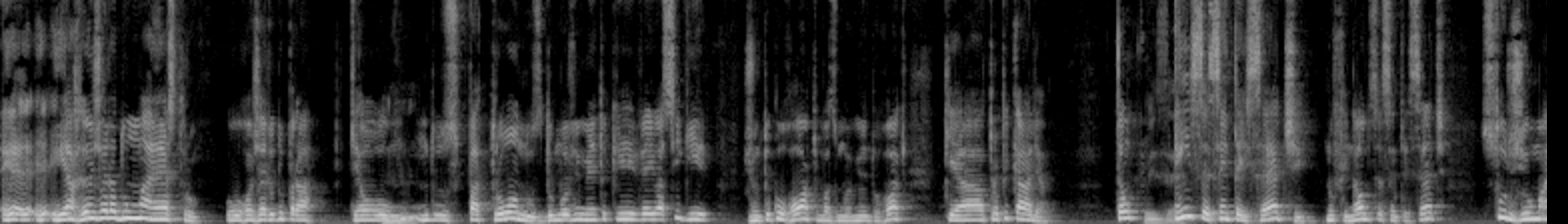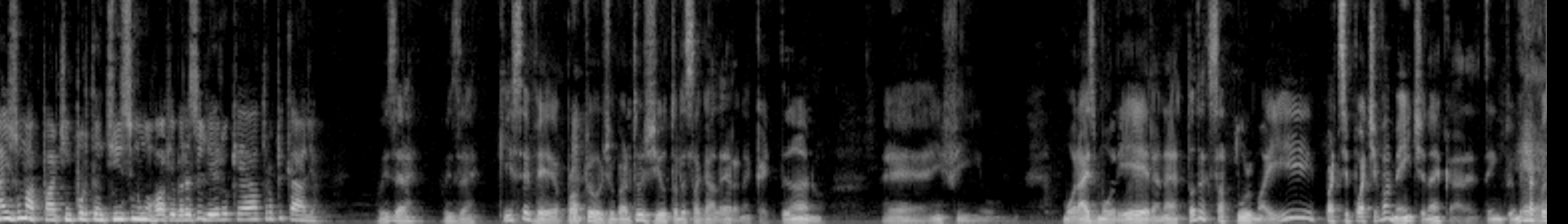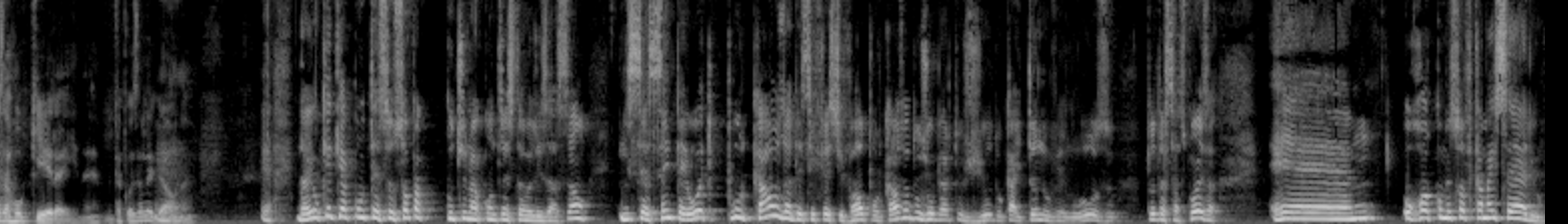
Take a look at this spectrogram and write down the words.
é, é, e arranjo era de um maestro, o Rogério Duprá, que é o, uhum. um dos patronos do movimento que veio a seguir, junto com o rock, mas o movimento do rock, que é a Tropicália. Então, é. em 67, no final de 67, surgiu mais uma parte importantíssima no rock brasileiro, que é a Tropicália. Pois é, pois é. Que você vê, o próprio é. Gilberto Gil, toda essa galera, né? Caetano, é, enfim, Moraes Moreira, né? Toda essa turma aí participou ativamente, né, cara? Tem, tem muita é. coisa roqueira aí, né? Muita coisa legal, é. né? É. Daí o que, que aconteceu? Só para continuar a contextualização, em 68, por causa desse festival, por causa do Gilberto Gil, do Caetano Veloso, todas essas coisas, é, o rock começou a ficar mais sério.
